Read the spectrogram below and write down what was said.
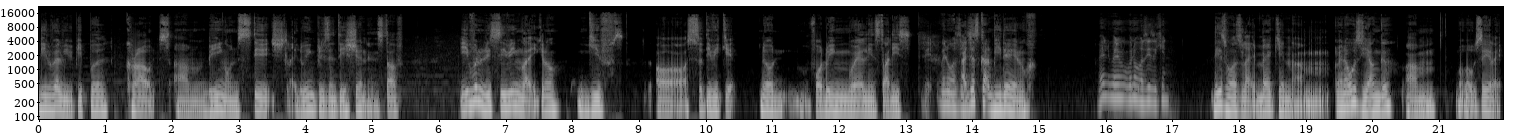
deal well with people, crowds, um, being on stage, like doing presentation and stuff. Even receiving like you know gifts or certificate, you know, for doing well in studies. When was this? I just can't be there, you know. when when when was this again? this was like back in um when I was younger. Um, I would say like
